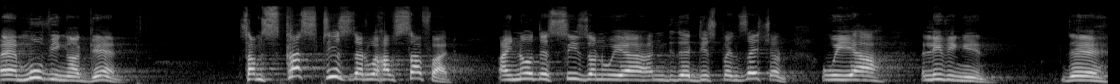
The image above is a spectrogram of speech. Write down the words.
uh, moving again. Some scarcities that we have suffered. I know the season we are and the dispensation we are living in, the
